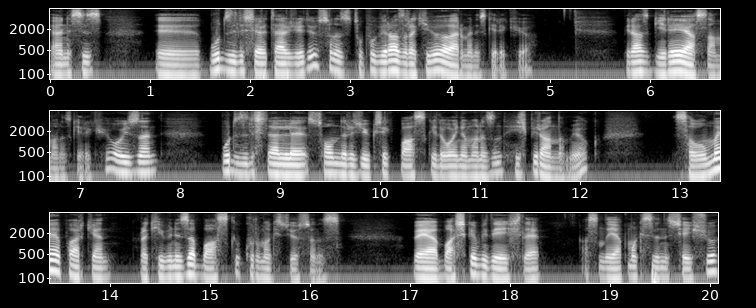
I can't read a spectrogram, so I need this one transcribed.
Yani siz e, bu dizilişleri tercih ediyorsanız topu biraz rakibe vermeniz gerekiyor. Biraz geriye yaslanmanız gerekiyor. O yüzden bu dizilişlerle son derece yüksek baskıyla oynamanızın hiçbir anlamı yok. Savunma yaparken rakibinize baskı kurmak istiyorsanız veya başka bir deyişle aslında yapmak istediğiniz şey şu,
